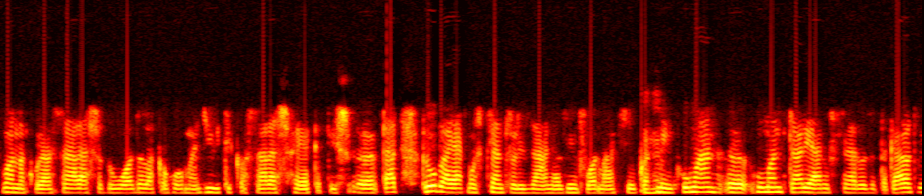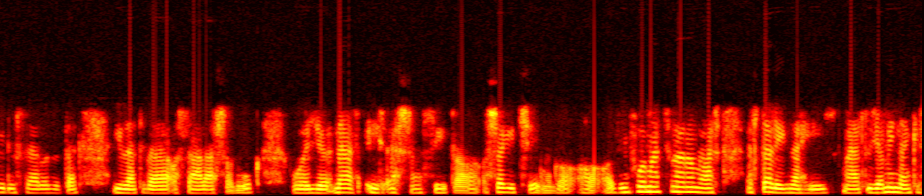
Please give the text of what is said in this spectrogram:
vannak olyan szállásadó oldalak, ahol már gyűjtik a szálláshelyeket is. Tehát próbálják most centralizálni az információkat, uh-huh. mind humán, humanitáriánus szervezetek, állatvédő szervezetek, illetve a szállásadók, hogy ne essen szét a, segítség, meg a, a, az információáramlás. Ezt elég nehéz, mert ugye mindenki,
